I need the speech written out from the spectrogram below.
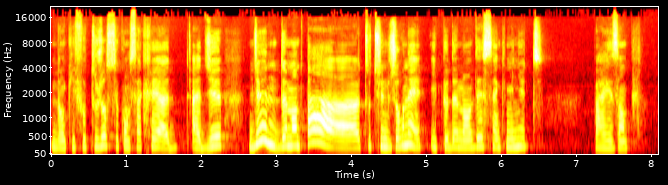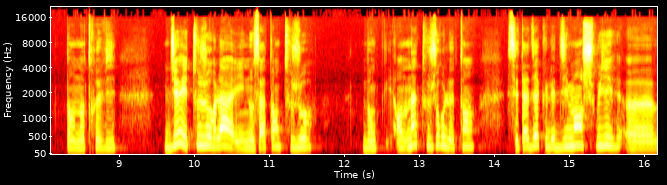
Donc il faut toujours se consacrer à, Dieu. Dieu ne demande pas toute une journée. Il peut demander cinq minutes, par exemple, dans notre vie. Dieu est toujours là, il nous attend toujours. Donc on a toujours le temps. C'est-à-dire que le dimanche, oui, euh,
